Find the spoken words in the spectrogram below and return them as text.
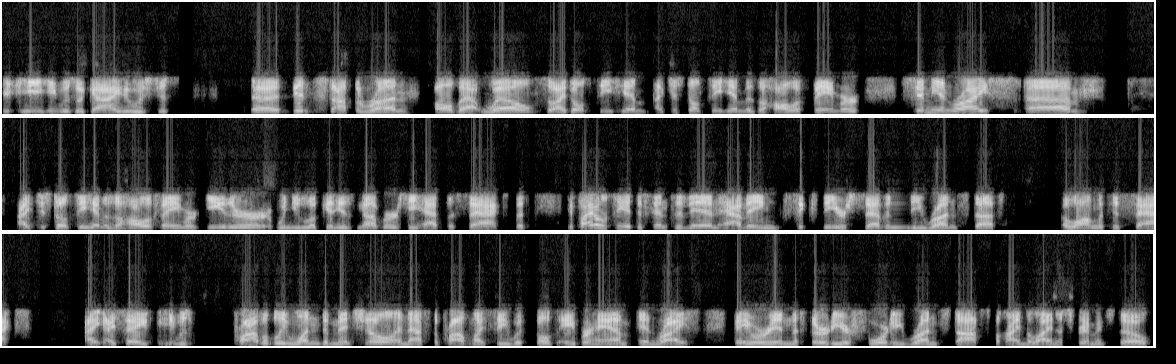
he he was a guy who was just uh, didn't stop the run all that well, so I don't see him. I just don't see him as a Hall of Famer. Simeon Rice, um, I just don't see him as a Hall of Famer either. When you look at his numbers, he had the sacks, but if I don't see a defensive end having 60 or 70 run stuff along with his sacks, I, I say he was probably one dimensional, and that's the problem I see with both Abraham and Rice. They were in the 30 or 40 run stops behind the line of scrimmage. So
